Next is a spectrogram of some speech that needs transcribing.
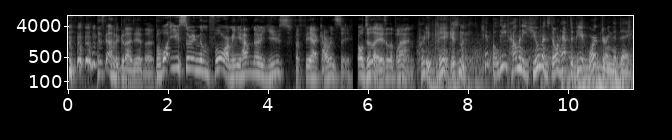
It's kind of a good idea, though. But what are you suing them for? I mean, you have no use for fiat currency. Or do they? Is that the plan? Pretty big, isn't it? Can't believe how many humans don't have to be at work during the day.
